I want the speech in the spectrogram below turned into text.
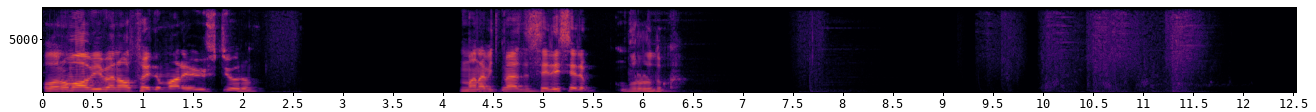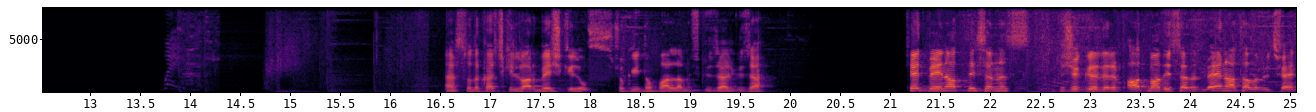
Ulan o maviyi ben alsaydım var ya üf diyorum. Mana bitmezdi. Seri seri vururduk. Erso'da kaç kill var? 5 kill. Uf çok iyi toparlamış. Güzel güzel. Chat beğeni attıysanız teşekkür ederim. Atmadıysanız beğeni atalım lütfen.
